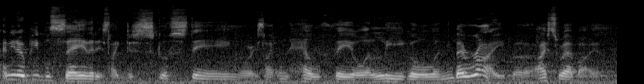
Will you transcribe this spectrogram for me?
And you know, people say that it's like disgusting or it's like unhealthy or illegal, and they're right, but I swear by it.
